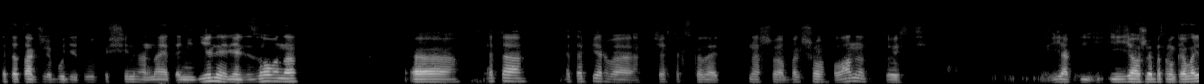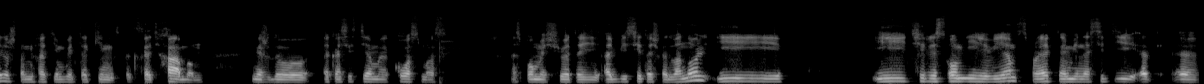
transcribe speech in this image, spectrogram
это также будет выпущено на этой неделе, реализовано. Э, это, это первая часть, так сказать, нашего большого плана, то есть я, и я уже об этом говорил, что мы хотим быть таким, так сказать, хабом между экосистемой Космос с помощью этой IBC 2.0 и, и через Omni EVM с проектами на сети э, э,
